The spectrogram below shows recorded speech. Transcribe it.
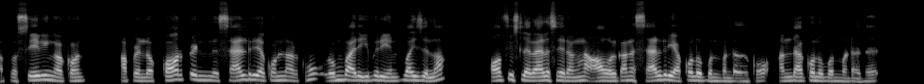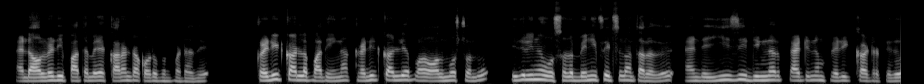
அப்புறம் சேவிங் அக்கௌண்ட் அப்புறம் இந்த கார்பரேட் இந்த சேலரி அக்கௌண்ட்லாம் இருக்கும். ரொம்ப அதிக பேர் எம்ப்ளாயிஸ் எல்லாம் ஆஃபீஸில் வேலை செய்கிறாங்கன்னா அவங்களுக்கான சேலரி அக்கௌண்ட் ஓப்பன் பண்ணுறது இருக்கும். அந்த அக்கௌண்ட் ஓப்பன் பண்ணுறது அண்ட் ஆல்ரெடி பார்த்த மாதிரியே கரண்ட் அக்கௌண்ட் ஓப்பன் பண்ணுறது கிரெடிட் கார்டில் பார்த்தீங்கன்னா கிரெடிட் கார்ட்லேயே ஆல்மோஸ்ட் வந்து இதுலேயுமே ஒரு சில பெனிஃபிட்ஸ்லாம் தருது. And easy diner platinum credit card இருக்குது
